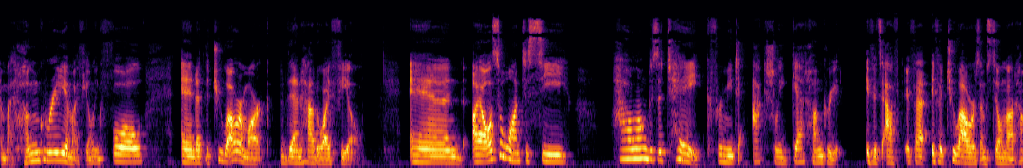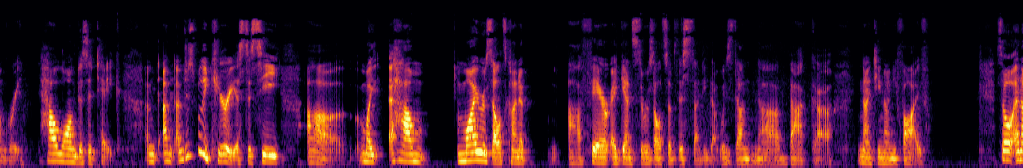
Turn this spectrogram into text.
am I hungry? Am I feeling full? And at the 2 hour mark, then how do I feel? And I also want to see how long does it take for me to actually get hungry if it's after if at, if at 2 hours I'm still not hungry. How long does it take? I'm I'm, I'm just really curious to see uh my how my results kind of uh, fare against the results of this study that was done uh, back uh, 1995. So, and,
